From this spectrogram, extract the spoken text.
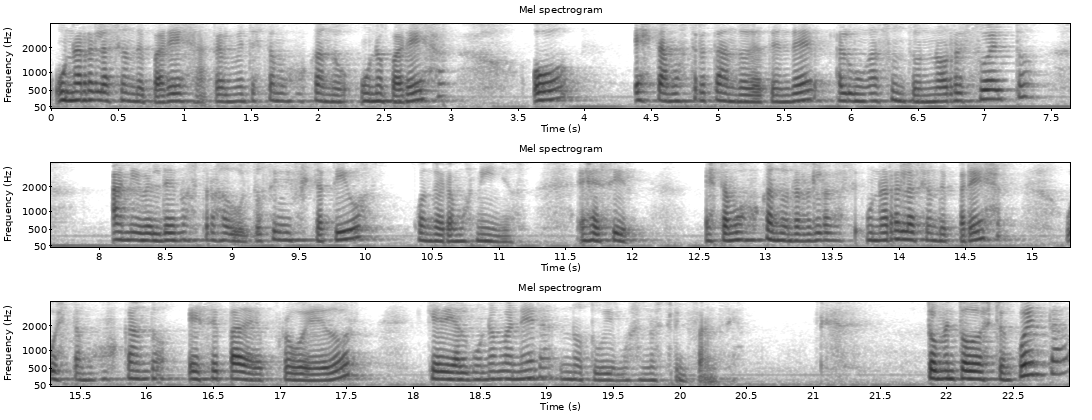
una relación de pareja, realmente estamos buscando una pareja o estamos tratando de atender algún asunto no resuelto a nivel de nuestros adultos significativos cuando éramos niños. Es decir, estamos buscando una, relación de pareja o estamos buscando ese padre proveedor que de alguna manera no tuvimos en nuestra infancia. Tomen todo esto en cuenta.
